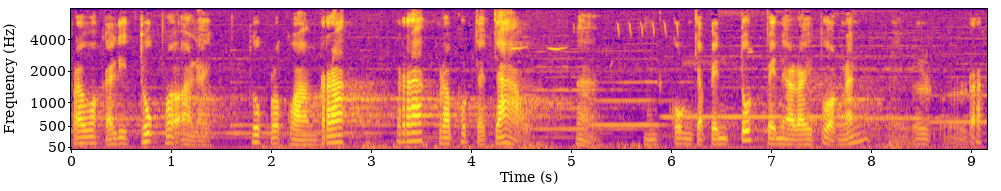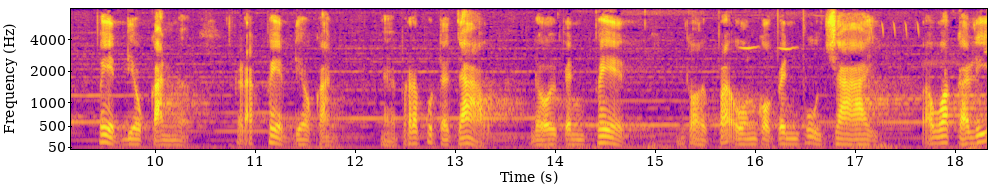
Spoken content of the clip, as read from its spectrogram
พระวักกะลิทุกเพราะอะไร ทุกเพราะความรักรักพระพุทธเจ้ามันคงจะเป็นตุ๊ดเป็นอะไรพวกนั้น รักเพศเดียวกัน รักเพศเดียวกัน พระพุทธเจ้าโดยเป็นเพศ ก็พระองค์ก็เป็นผู้ชาย พระวักกะลิ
